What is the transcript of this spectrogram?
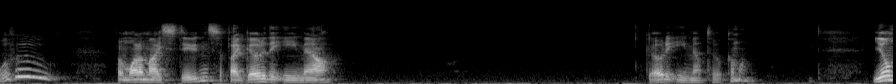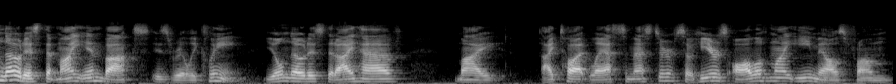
woohoo, from one of my students. If I go to the email, Go to email tool. Come on. You'll notice that my inbox is really clean. You'll notice that I have my, I taught last semester. So here's all of my emails from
